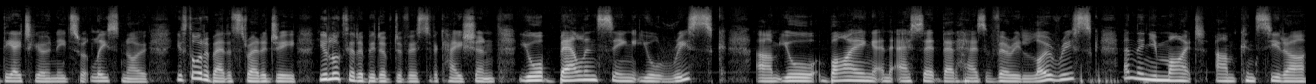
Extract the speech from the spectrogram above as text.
the ATO needs to at least know. You've thought about a strategy, you looked at a bit of diversification, you're balancing your risk, um, you're buying an asset that has very low risk, and then you might um, consider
